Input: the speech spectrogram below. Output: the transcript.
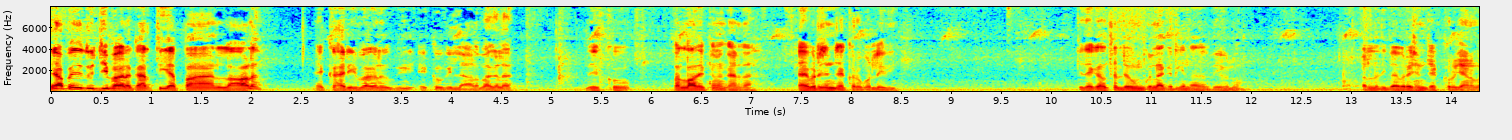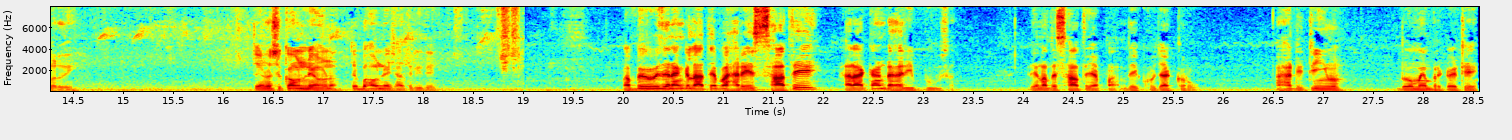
ਤੇ ਆਪੇ ਦੀ ਦੂਜੀ ਬਗਲ ਕਰਤੀ ਆਪਾਂ ਲਾਲ। ਇੱਕ ਹਰੀ ਬਗਲ ਹੋ ਗਈ ਇੱਕ ਹੋ ਗਈ ਲਾਲ ਬਗਲ। ਦੇਖੋ, ਪੱਲਾ ਦੇਖ ਕਿਵੇਂ ਕਰਦਾ। ਵਾਈਬ੍ਰੇਸ਼ਨ ਚੈੱਕ ਕਰੋ ਪੱਲੇ ਦੀ। ਕਿਤੇ ਕਹਿੰਦਾ ਥੱਲੇ ਉਂਗਲਾਂ ਕਰੀ ਜਾਂਦਾ ਦੇਖ ਲਓ। ਪੱਲੇ ਦੀ ਵਾਈਬ੍ਰੇਸ਼ਨ ਚੈੱਕ ਕਰੋ ਜਾਨਵਰ ਦੀ। ਤੇ ਇਹਨੂੰ ਸੁਕਾਉਣੇ ਹੁਣ, ਤੇ ਬਹਾਉਣੇ ਛਤਰੀ ਤੇ। ਬਾਬੇ ਉਹ ਇਹਦੇ ਰੰਗ ਲਾਤੇ ਆਪਾਂ ਹਰੇ ਸਾਤੇ, ਹਰਾ ਕੰਡ ਹਰੀ ਬੂਸ। ਇਹਦੇ ਨਾਲ ਤੇ ਸਾਤੇ ਆਪਾਂ, ਦੇਖੋ ਚੈੱਕ ਕਰੋ। ਸਾਡੀ ਟੀਮ ਦੋ ਮੈਂਬਰ ਇਕੱਠੇ।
